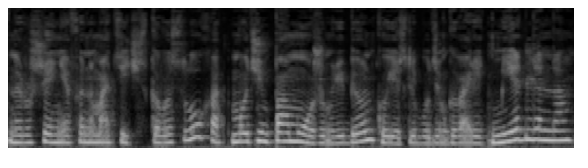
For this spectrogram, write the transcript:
нарушение фонематического слуха, мы очень поможем ребенку, если будем говорить медленно,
